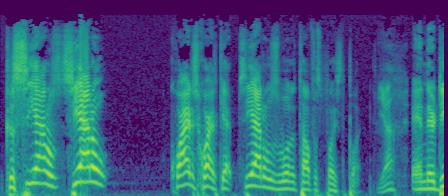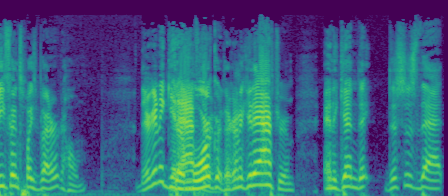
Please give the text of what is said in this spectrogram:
because Seattle, Seattle, quiet as quiet as kept. Seattle is one of the toughest places to play, yeah, and their defense plays better at home. they're going to get they're after more. him. They're going to get after him. And again, they, this is that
